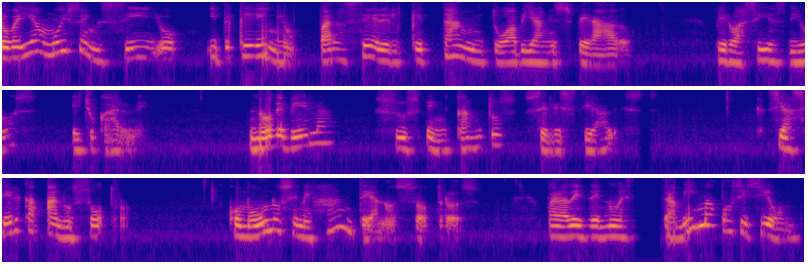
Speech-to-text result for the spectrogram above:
Lo veían muy sencillo y pequeño para ser el que tanto habían esperado. Pero así es Dios, hecho carne. No devela sus encantos celestiales. Se acerca a nosotros como uno semejante a nosotros, para desde nuestra misma posición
